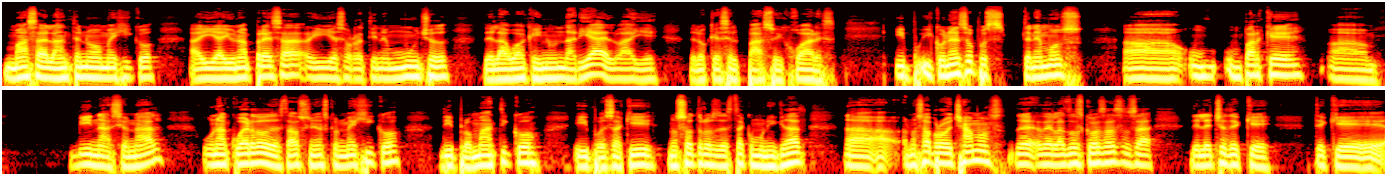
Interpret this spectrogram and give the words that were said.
más adelante en Nuevo México, ahí hay una presa y eso retiene mucho del agua que inundaría el valle de lo que es el Paso y Juárez. Y, con eso, pues tenemos uh, un, parque uh, binacional, un acuerdo de Estados Unidos con México, diplomático, y pues aquí nosotros de esta comunidad uh, nos aprovechamos de, las dos cosas, o sea, del hecho de que, de que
